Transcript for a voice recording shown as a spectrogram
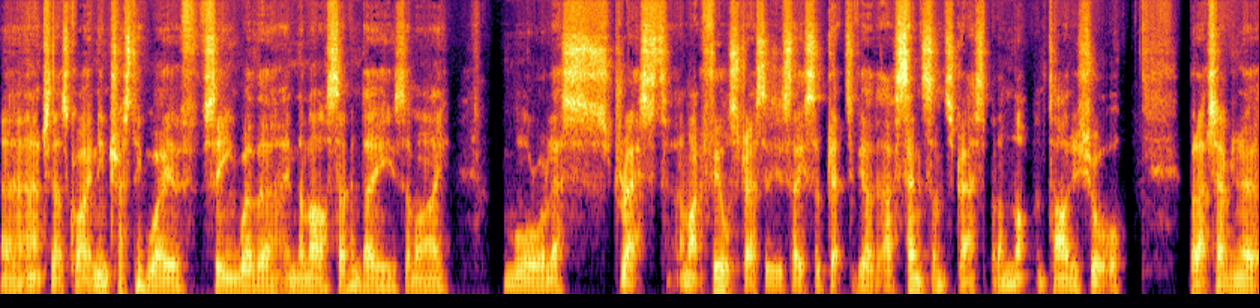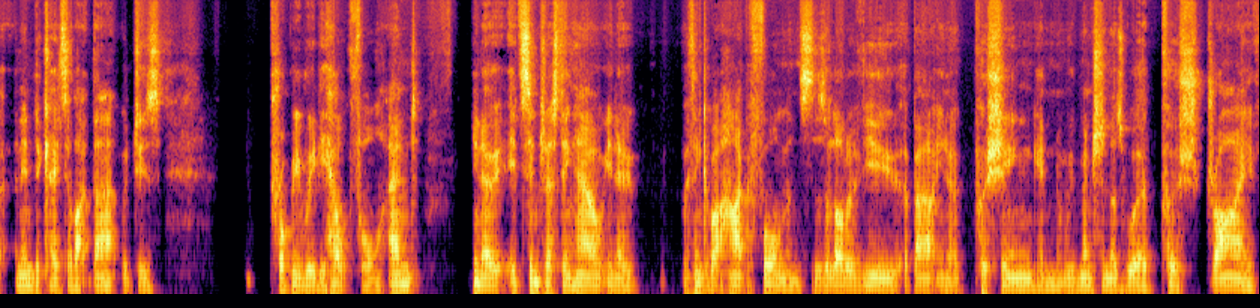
Uh, and actually, that's quite an interesting way of seeing whether in the last seven days am I more or less stressed. I might feel stressed, as you say, subjectively. I've, I've sensed some stress, but I'm not entirely sure. But actually having a, an indicator like that, which is probably really helpful. And, you know, it's interesting how, you know, we think about high performance. There's a lot of view about, you know, pushing, and we've mentioned those word push, drive.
